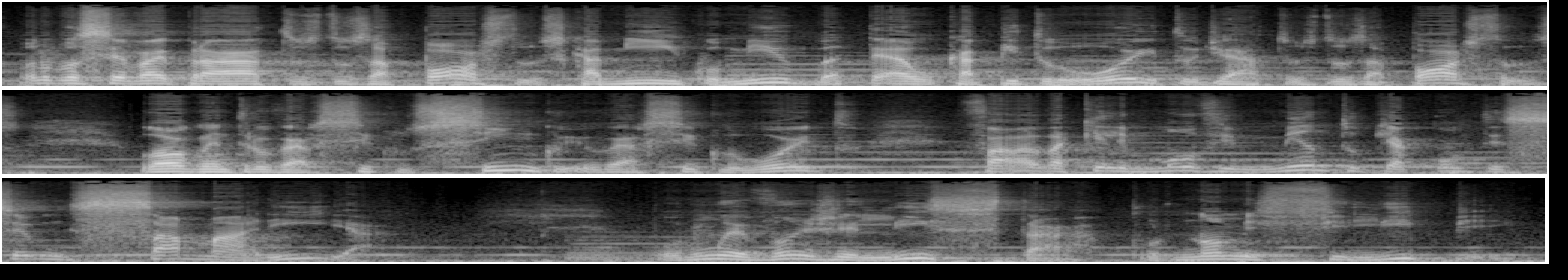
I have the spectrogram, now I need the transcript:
Quando você vai para Atos dos Apóstolos, caminhe comigo até o capítulo 8 de Atos dos Apóstolos, logo entre o versículo 5 e o versículo 8, fala daquele movimento que aconteceu em Samaria por um evangelista por nome Filipe.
